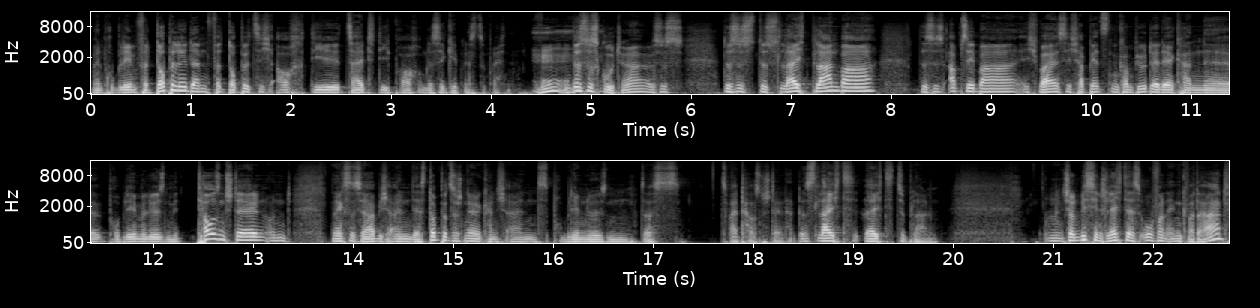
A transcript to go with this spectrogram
mein Problem verdoppele, dann verdoppelt sich auch die Zeit, die ich brauche, um das Ergebnis zu berechnen. Mhm. Das ist gut, ja. Das ist, das ist, das ist leicht planbar. Das ist absehbar. Ich weiß, ich habe jetzt einen Computer, der kann äh, Probleme lösen mit 1000 Stellen und nächstes Jahr habe ich einen, der ist doppelt so schnell, kann ich ein Problem lösen, das 2000 Stellen hat. Das ist leicht, leicht zu planen. Und schon ein bisschen schlechter ist O von n Quadrat.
